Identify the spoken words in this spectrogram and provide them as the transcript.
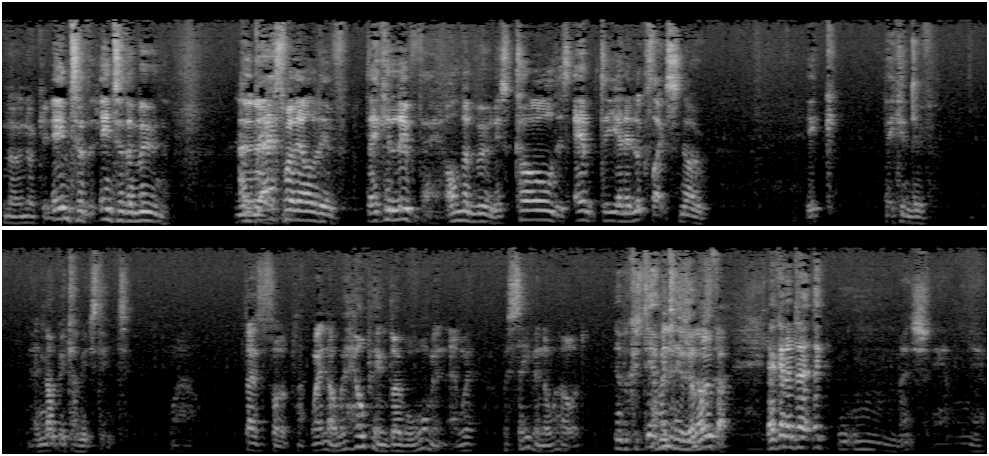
No, no kidding. into the, into the moon, No, and no. that's where they'll live. They can live there on the moon. It's cold. It's empty, and it looks like snow. It, they can live and not become extinct. Wow. That's sort of plan. Wait, no, we're helping global warming there. We're, we're saving the world. No, because they haven't taken over. They're gonna. do- They, mm, actually, yeah, right.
